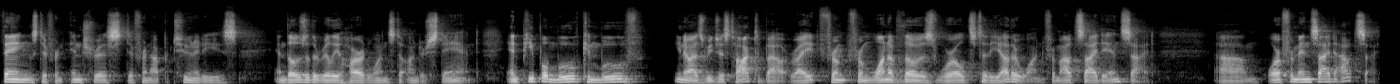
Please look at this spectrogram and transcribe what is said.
things, different interests, different opportunities. And those are the really hard ones to understand. And people move, can move you know, as we just talked about, right? From, from one of those worlds to the other one, from outside to inside, um, or from inside to outside.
